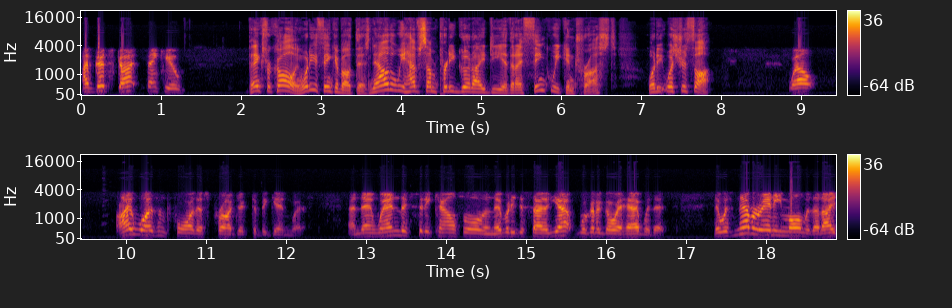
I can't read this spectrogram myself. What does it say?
I'm good, Scott. Thank you. Thanks for calling. What do you think about this? Now that we have some pretty good idea that I think we can trust, what you, what's your thought? Well, I wasn't for this project to begin with. And then when the city council and everybody decided, yeah, we're going to go ahead with it, there was never any moment that I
